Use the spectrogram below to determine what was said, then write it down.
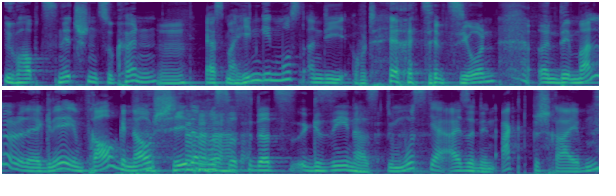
überhaupt snitchen zu können, erstmal hingehen musst an die Hotelrezeption und dem Mann oder der gnädigen Frau genau schildern musst, was du dort gesehen hast. Du musst ja also den Akt beschreiben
